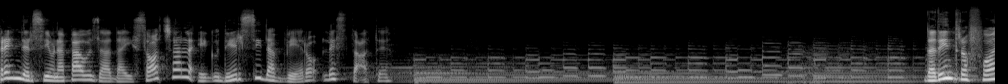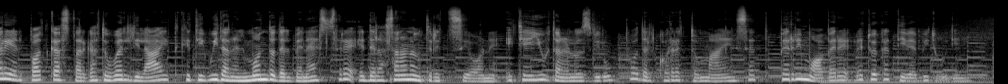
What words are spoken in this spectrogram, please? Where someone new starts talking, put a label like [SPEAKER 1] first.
[SPEAKER 1] prendersi una pausa dai social e godersi davvero l'estate. Da dentro a fuori è il podcast targato Well Delight che ti guida nel mondo del benessere e della sana nutrizione e ti aiuta nello sviluppo del corretto mindset per rimuovere le tue cattive abitudini.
